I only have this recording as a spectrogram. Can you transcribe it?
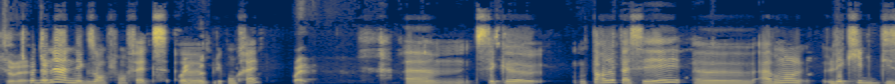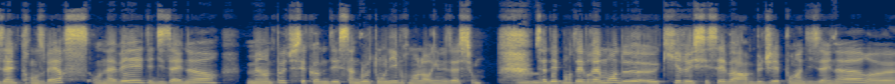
Je peux donner un exemple en fait oui, euh, plus concret. Ouais. Euh, c'est que par le passé, euh, avant l'équipe design transverse, on avait des designers, mais un peu, tu sais, comme des singletons libres dans l'organisation. Mhm. Mmh. Ça dépendait vraiment de euh, qui réussissait à avoir un budget pour un designer, euh,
